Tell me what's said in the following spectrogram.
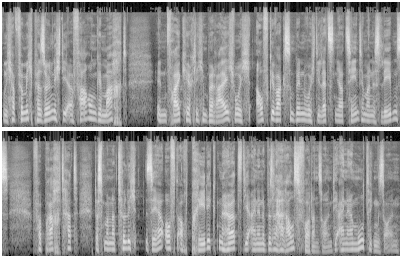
Und ich habe für mich persönlich die Erfahrung gemacht, im freikirchlichen Bereich, wo ich aufgewachsen bin, wo ich die letzten Jahrzehnte meines Lebens verbracht hat, dass man natürlich sehr oft auch Predigten hört, die einen ein bisschen herausfordern sollen, die einen ermutigen sollen.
